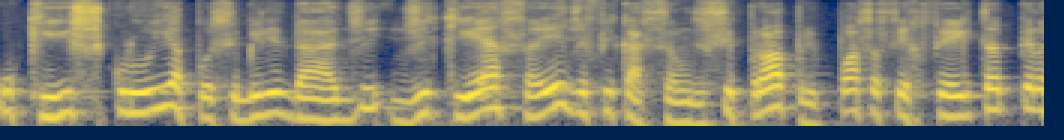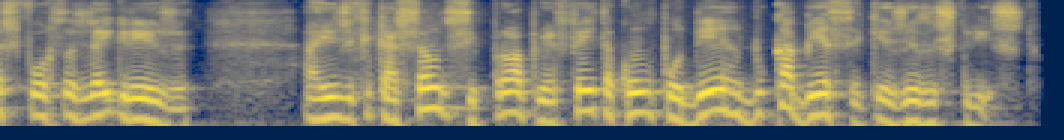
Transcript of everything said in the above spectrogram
o que exclui a possibilidade de que essa edificação de si próprio possa ser feita pelas forças da igreja. A edificação de si próprio é feita com o poder do cabeça, que é Jesus Cristo.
